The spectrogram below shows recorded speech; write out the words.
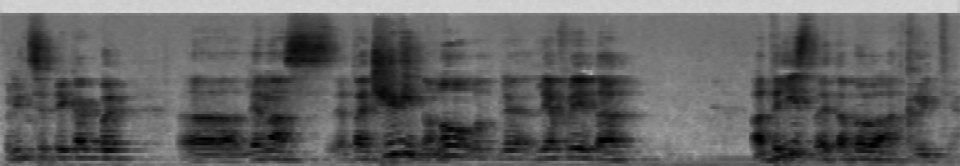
В принципе, как бы э, для нас это очевидно, но вот для, для Фрейда атеиста это было открытие.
